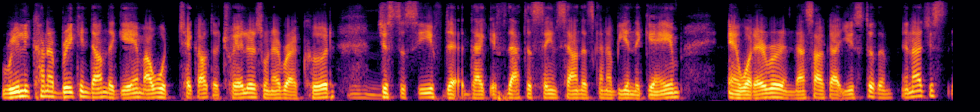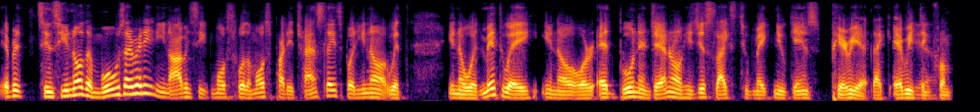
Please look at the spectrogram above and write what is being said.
really kind of breaking down the game. I would check out the trailers whenever I could, mm-hmm. just to see if that like if that's the same sound that's gonna be in the game, and whatever, and that's how I got used to them. And I just ever since you know the moves already, you know, obviously most for the most part it translates, but you know, with you know, with Midway, you know, or Ed Boon in general, he just likes to make new games. Period, like everything yeah. from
